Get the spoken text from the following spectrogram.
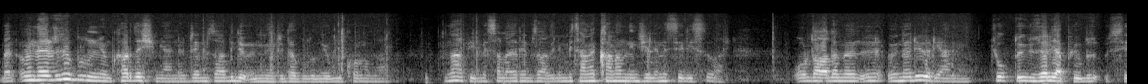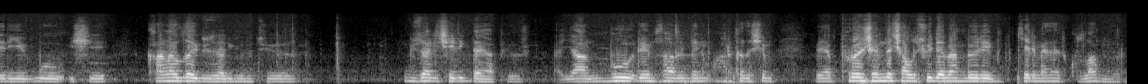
Ben öneride bulunuyorum kardeşim yani Remzi abi de öneride bulunuyor bu konularda. Ne yapayım mesela Remzi abinin bir tane kanal inceleme serisi var. Orada adam öneriyor yani. Çok da güzel yapıyor bu seriyi, bu işi. Kanalı da güzel yürütüyor. Güzel içerik de yapıyor. Yani bu Remzi abi benim arkadaşım veya projemde çalışıyor diye ben böyle kelimeler kullanmıyorum.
